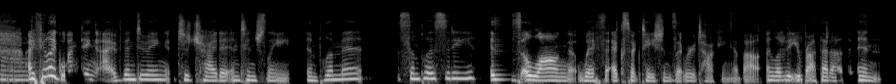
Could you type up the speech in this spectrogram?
I um, feel like one thing I've been doing to try to intentionally implement simplicity is along with the expectations that we were talking about. I love that you mm-hmm. brought that up. And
